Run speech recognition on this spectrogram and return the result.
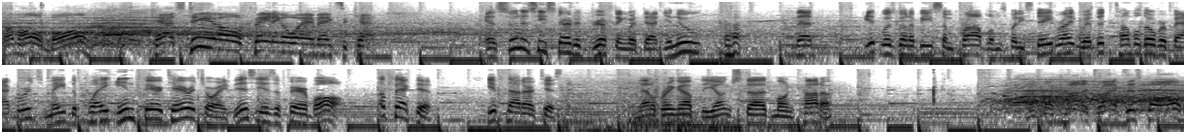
Come home, ball. Castillo fading away makes a catch. As soon as he started drifting with that, you knew that it was going to be some problems, but he stayed right with it, tumbled over backwards, made the play in fair territory. This is a fair ball. Effective, if not artistic. And that'll bring up the young stud Moncada. As Moncada drives this ball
